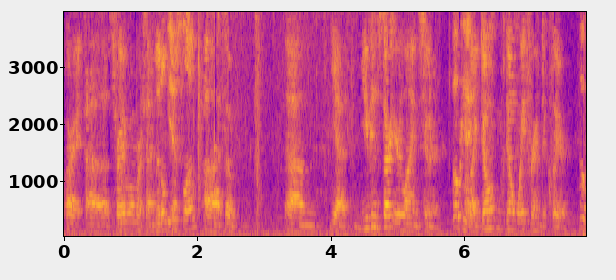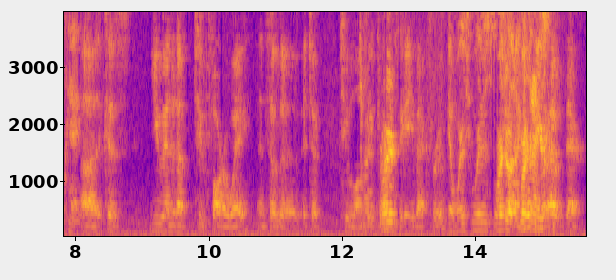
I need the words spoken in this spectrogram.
All right, uh, let's try it one more time. A little Yeah. too slow? Uh, so, um, yeah, you can start your line sooner. Okay. Like, don't don't wait for him to clear. Okay. Because you ended up too far away, and so the it took too long to, Right, for us to get you back through. Yeah, where's where's We're Shine? doing- You're, out there.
